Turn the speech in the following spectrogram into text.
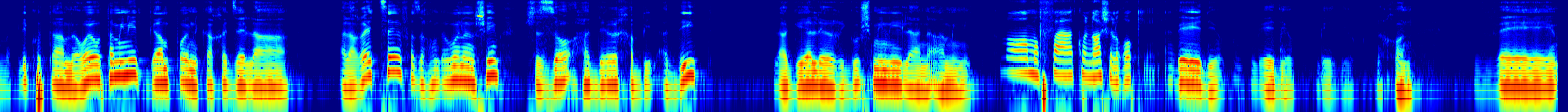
מדליק אותם, מעורר אותם מינית, גם פה אם ניקח את זה ל... על הרצף, אז אנחנו מדברים על אנשים שזו הדרך הבלעדית להגיע לריגוש מיני, להנאה מינית. כמו מופע קולנוע של רוקי. אז... בדיוק, בדיוק, בדיוק, נכון. ויש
